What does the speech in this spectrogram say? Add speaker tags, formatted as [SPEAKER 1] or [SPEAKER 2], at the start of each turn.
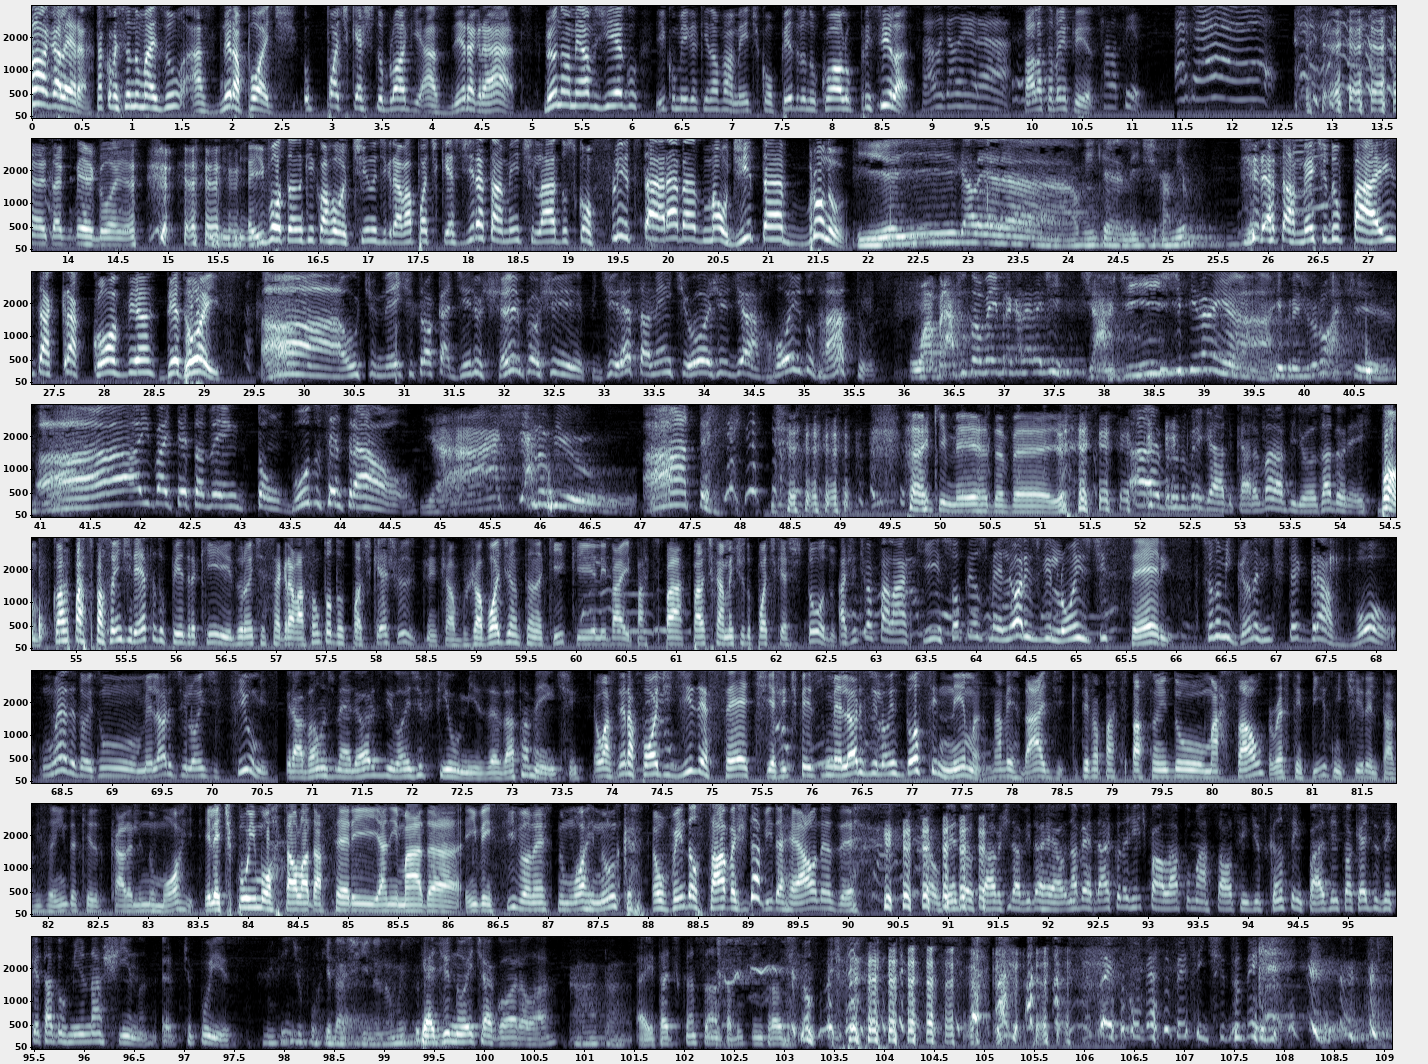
[SPEAKER 1] Fala galera, tá começando mais um Asneira Pod, o podcast do blog Asneira Grátis. Meu nome é Alves Diego e comigo aqui novamente com Pedro no colo, Priscila.
[SPEAKER 2] Fala galera!
[SPEAKER 1] Fala também, Pedro.
[SPEAKER 2] Fala Pedro.
[SPEAKER 1] tá com vergonha. e voltando aqui com a rotina de gravar podcast diretamente lá dos conflitos da Arábia Maldita, Bruno.
[SPEAKER 3] E aí, galera? Alguém quer leite de camelo?
[SPEAKER 1] Diretamente do país da Cracóvia, D2.
[SPEAKER 4] Ah, Ultimate Trocadilho Championship, diretamente hoje de Arroio dos Ratos.
[SPEAKER 3] Um abraço também pra galera de Jardins de Piranha, Rio Grande do Norte.
[SPEAKER 4] Ah, e vai ter também Tombudo Central.
[SPEAKER 3] E a Chernobyl.
[SPEAKER 4] Ah, tem...
[SPEAKER 1] Ai, que merda, velho.
[SPEAKER 4] Ai, Bruno, obrigado, cara. Maravilhoso, adorei.
[SPEAKER 1] Bom, com a participação indireta do Pedro aqui durante essa gravação todo o podcast, viu, gente? Já, já vou adiantando aqui que ele vai participar praticamente do podcast todo. A gente vai falar aqui sobre os melhores vilões de séries. Se eu não me engano, a gente até gravou, não é, D2, um melhores vilões de filmes?
[SPEAKER 4] Gravamos melhores vilões de filmes, exatamente.
[SPEAKER 1] É o Asneira Pod 17, e a gente fez melhores vilões do cinema, na verdade, que teve a participação do Marçal, Rest in Peace, mentira, ele tá vivo ainda, que cara ele não morre. Ele é tipo o imortal lá da série animada Invencível, né? Não morre nunca. É o Vendel Savage da vida real, né, Zé?
[SPEAKER 4] É o Vendel Savage da vida real. Na verdade, quando a gente falar pro Marçal assim, descansa em paz, a gente só quer dizer que ele tá dormindo na China. É tipo isso.
[SPEAKER 3] Não entendi o porquê da China, não, mas
[SPEAKER 4] Que é
[SPEAKER 3] bem.
[SPEAKER 4] de noite agora lá.
[SPEAKER 3] Ah, tá.
[SPEAKER 4] Aí tá descansando, tá dormindo pra Essa conversa fez sentido nenhum.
